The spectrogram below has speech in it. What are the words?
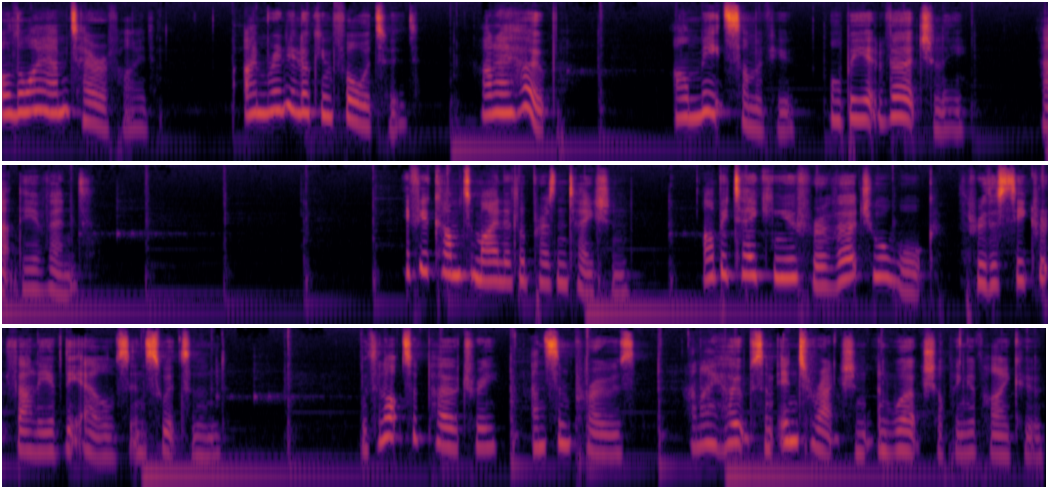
Although I am terrified, I'm really looking forward to it, and I hope I'll meet some of you, albeit virtually, at the event. If you come to my little presentation, I'll be taking you for a virtual walk through the secret valley of the elves in Switzerland, with lots of poetry and some prose, and I hope some interaction and workshopping of haiku.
